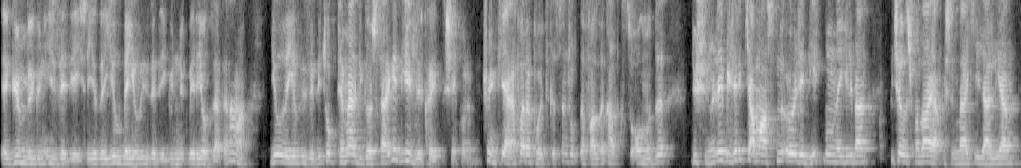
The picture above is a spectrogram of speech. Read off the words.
e, gün be gün izlediği işte ya da yıl be yıl izlediği günlük veri yok zaten ama yıl ve yıl izlediği çok temel bir gösterge değildir kayıt dışı ekonomi. Çünkü yani para politikasının çok da fazla katkısı olmadığı düşünülebilir ki ama aslında öyle değil. Bununla ilgili ben bir çalışma daha yapmıştım. Belki ilerleyen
